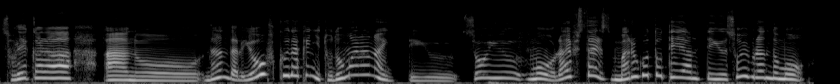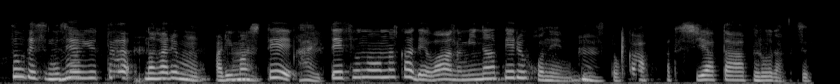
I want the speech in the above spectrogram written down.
それからあのなんだろう洋服だけにとどまらないっていうそういうもうライフスタイル丸ごと提案っていうそういうブランドもそうですね。ね。そういった流れもありまして、はい。でその中ではあのミナ・ペルホネンですとか、あとシアタープロダクツ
